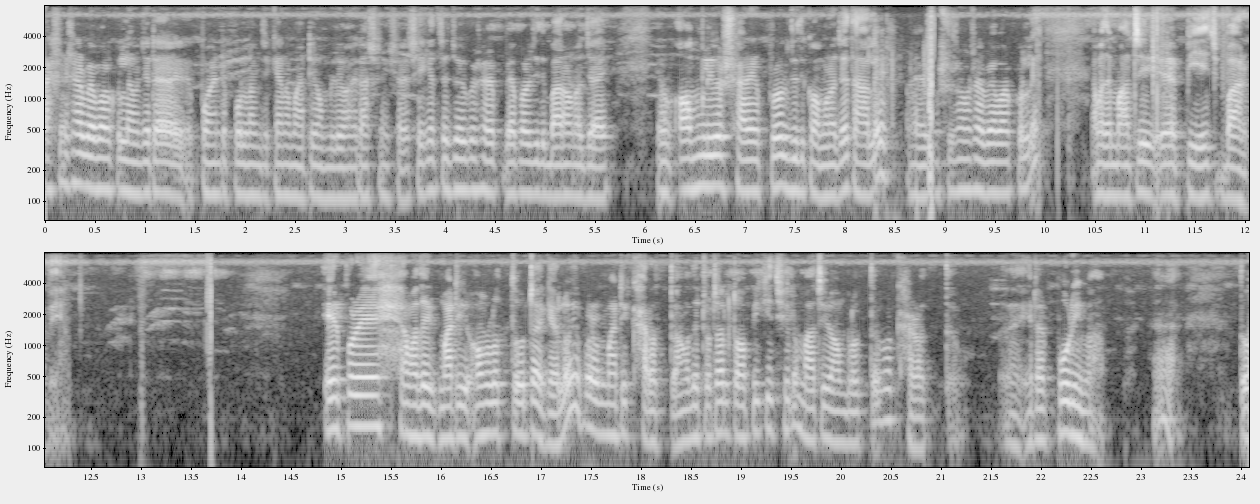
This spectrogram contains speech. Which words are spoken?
রাসায়নিক সার ব্যবহার করলাম যেটা পয়েন্টে পড়লাম যে কেন মাটি অম্লীয় হয় রাসায়নিক সার, সেক্ষেত্রে জৈব সার ব্যবহার যদি বাড়ানো যায় এবং অম্লীয় সারের প্রয়োগ যদি কমানো যায়, তাহলে সুষম সার ব্যবহার করলে আমাদের মাটির পিএইচ বাড়বে। এরপরে আমাদের মাটির অম্লত্বটা গেল, এরপর মাটির খারত্ব, আমাদের টোটাল টপিকই ছিল মাটির অম্লত্ব এবং খারত্ব এটার পরিমাপ হ্যাঁ? তো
